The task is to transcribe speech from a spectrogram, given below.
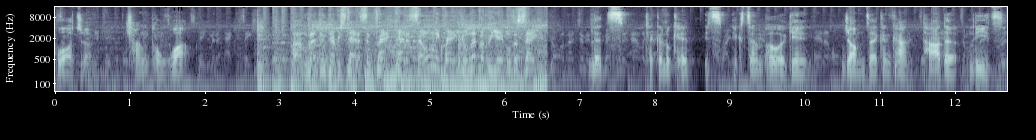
或者长筒袜。Let's take a look at its example again。让我们再看看它的例子。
